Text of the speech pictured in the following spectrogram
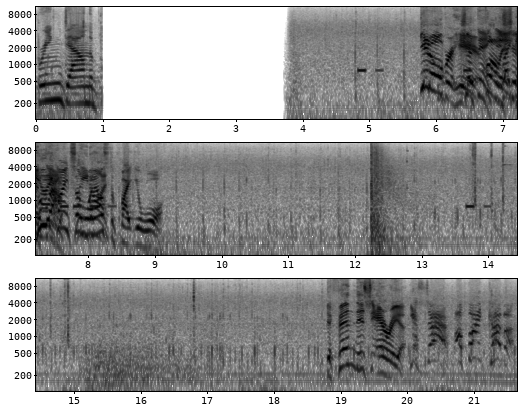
Bring down the... Get over here! Sure thing. Full of Like shit. you Now. find someone else to fight your war. Defend this area. Yes, sir! I'll find cover!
